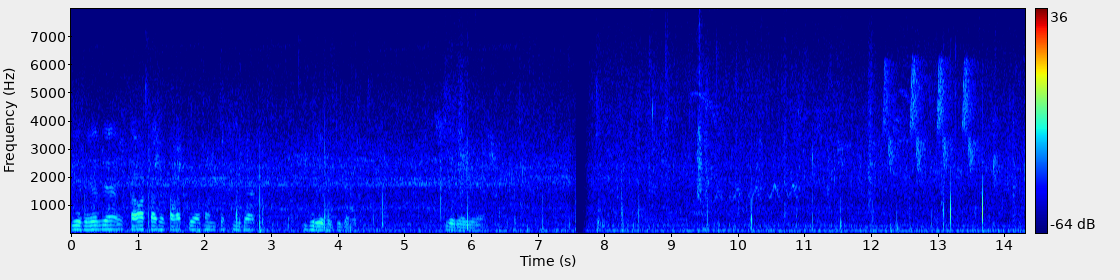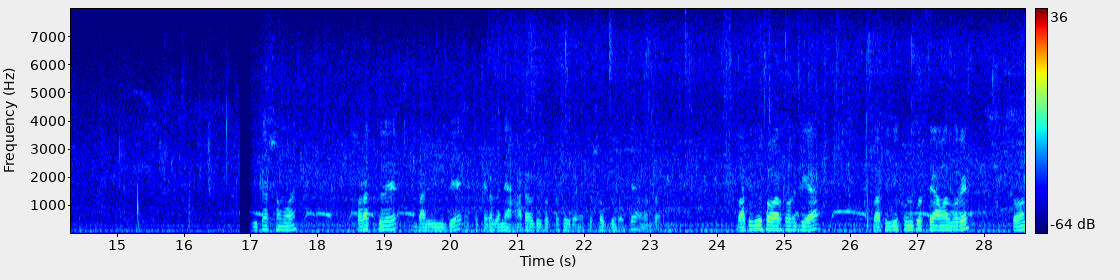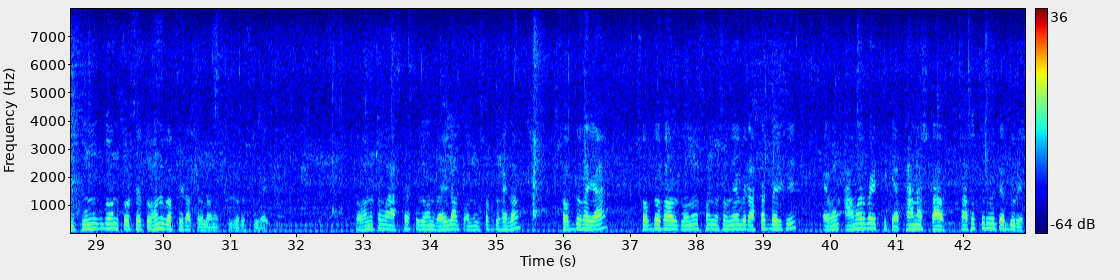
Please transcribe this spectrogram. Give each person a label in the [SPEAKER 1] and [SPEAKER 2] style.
[SPEAKER 1] বিএসএফের যে টাওয়ারটা এখন দূরে হয়েছি দূরে দুটার সময় হঠাৎ করে বাড়ির মধ্যে একটা টাকা জানে হাঁটাহাঁটি করতেছে, এরকম একটা শব্দ হচ্ছে আমার বাড়ি বাতিজি পাওয়ার পরে দিয়া বাতিজি ফোন করছে আমার ঘরে। তখন ফোন যখন করছে, তখনই ভাবছি রাত্রেবেলা আমার করে সুর আছে। তখন সময় আস্তে আস্তে যখন বাইলাম তখন শব্দ খাইলাম। শব্দ খাইয়া, শব্দ খাওয়ার জন্য সঙ্গে সঙ্গে আমি রাস্তার বেরিয়েছি এবং আমার বাড়ির থেকে থানা স্টাফ পঁচাত্তর মিটার দূরে,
